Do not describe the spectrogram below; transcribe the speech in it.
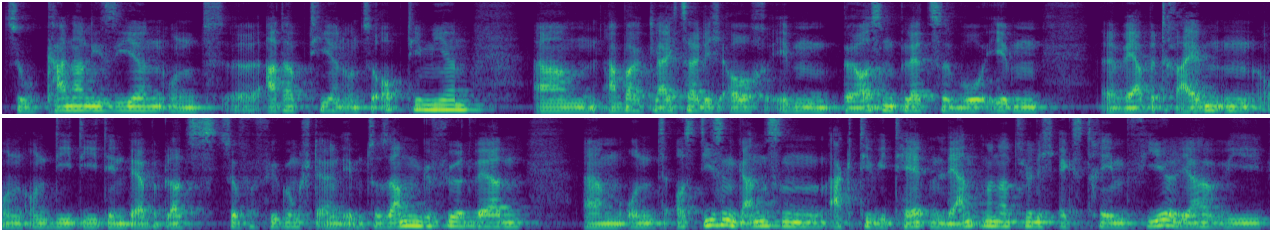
zu kanalisieren und äh, adaptieren und zu optimieren ähm, aber gleichzeitig auch eben Börsenplätze, wo eben äh, Werbetreibenden und, und die, die den Werbeplatz zur Verfügung stellen, eben zusammengeführt werden. Ähm, und aus diesen ganzen Aktivitäten lernt man natürlich extrem viel, ja, wie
